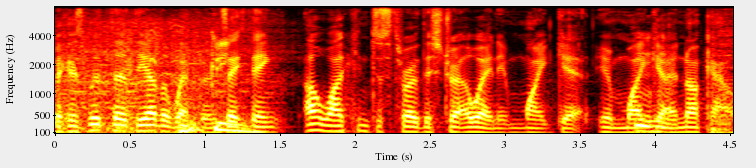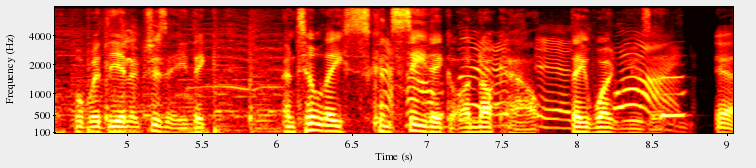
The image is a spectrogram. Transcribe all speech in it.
Because with the, the other weapons, they think, oh, I can just throw this straight away and it might get it might get a mm-hmm. knockout. But with the electricity, they until they can see they got a knockout, they won't use it. Yeah.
